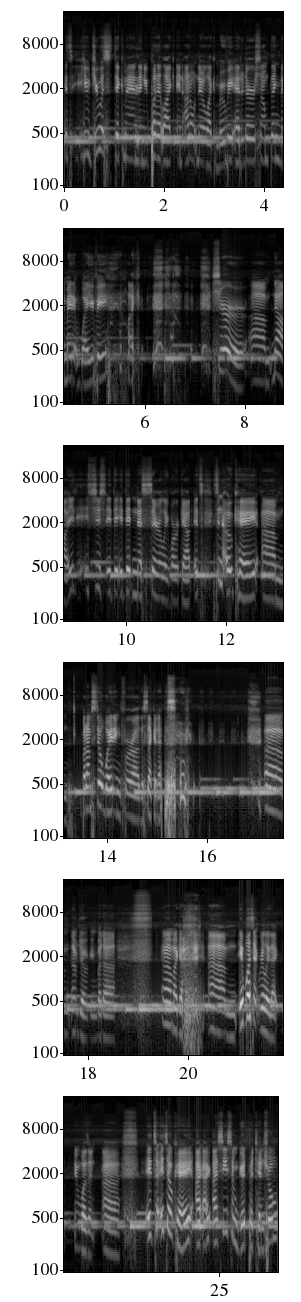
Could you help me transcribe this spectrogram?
it's you drew a stick man, then you put it like in I don't know like movie editor or something. that made it wavy, like. Sure. Um, no, it, it's just it, it didn't necessarily work out. It's it's an okay, um, but I'm still waiting for uh, the second episode. um, I'm joking, but uh, oh my god, um, it wasn't really that. It wasn't. Uh, it's it's okay. I, I I see some good potential.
